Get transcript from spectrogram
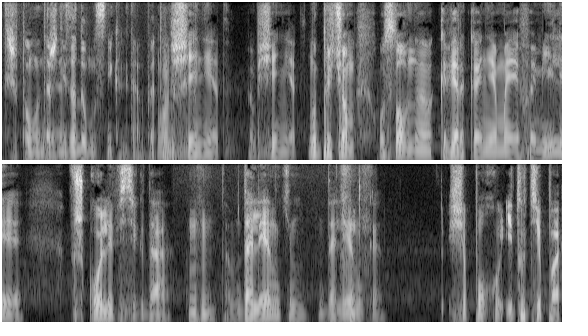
Ты же, по-моему, даже да. не задумался никогда об этом. Вообще нет, вообще нет. Ну, причем, условно, коверкание моей фамилии в школе всегда. Угу. Там Доленкин, Доленко еще похуй. И тут типа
